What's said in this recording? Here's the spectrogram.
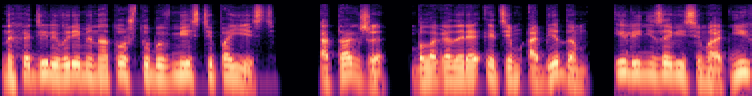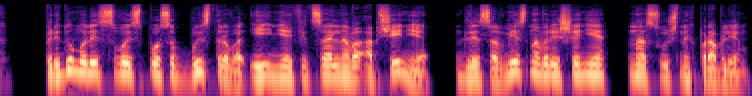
находили время на то, чтобы вместе поесть, а также, благодаря этим обедам или независимо от них, придумали свой способ быстрого и неофициального общения для совместного решения насущных проблем.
